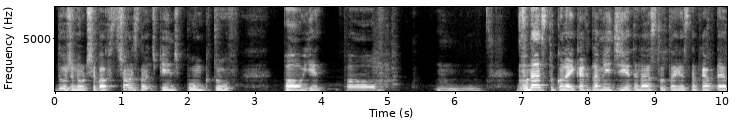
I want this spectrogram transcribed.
drużyną trzeba wstrząsnąć. 5 punktów po, je, po mm, 12 kolejkach dla Miedzi 11 to jest naprawdę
